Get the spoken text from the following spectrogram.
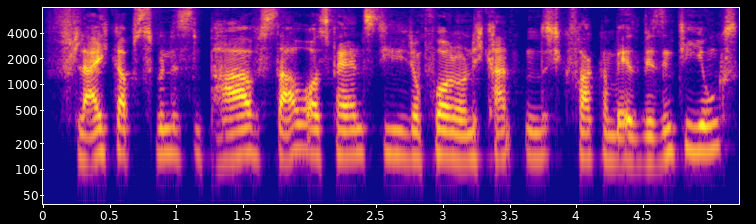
vielleicht gab es zumindest ein paar Star Wars Fans, die die noch vorher noch nicht kannten, sich gefragt haben, wer, wer sind die Jungs?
